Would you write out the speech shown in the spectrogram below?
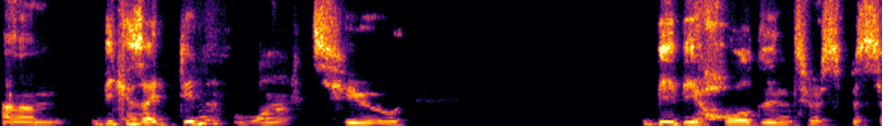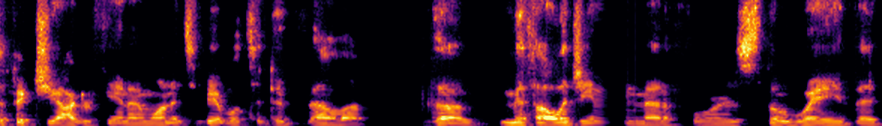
Um, because I didn't want to be beholden to a specific geography, and I wanted to be able to develop the mythology and metaphors the way that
